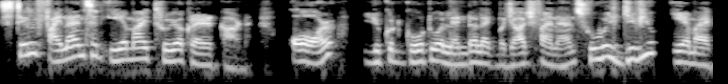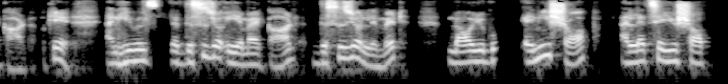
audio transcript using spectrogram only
still finance an EMI through your credit card or you could go to a lender like Bajaj Finance who will give you EMI card. Okay. And he will say that this is your EMI card. This is your limit. Now you go any shop and let's say you shop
